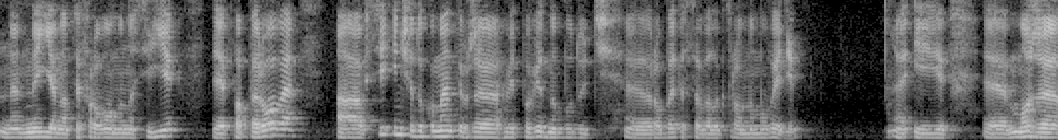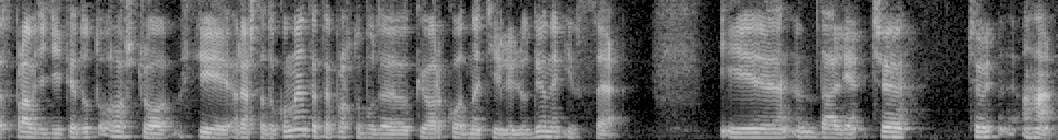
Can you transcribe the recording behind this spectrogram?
не є на цифровому носії, паперове. А всі інші документи вже відповідно будуть робитися в електронному виді. І може справді дійти до того, що всі решта документи це просто буде QR-код на тілі людини і все. І далі, чи, чи, ага,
